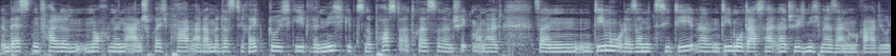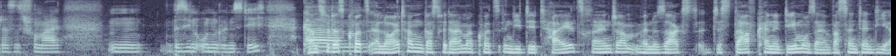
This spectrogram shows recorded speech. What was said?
Im besten Falle noch einen Ansprechpartner, damit das direkt durchgeht. Wenn nicht, gibt es eine Postadresse, dann schickt man halt sein Demo oder seine CD. Ein Demo darf es halt natürlich nicht mehr sein im Radio. Das ist schon mal ein bisschen ungünstig. Kannst ähm, du das ähm, kurz erläutern, dass wir da einmal kurz in die Details reinjumpen, wenn du sagst, das darf keine Demo sein. Was sind denn die,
